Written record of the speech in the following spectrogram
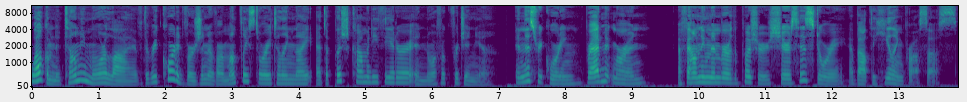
Welcome to Tell Me More Live, the recorded version of our monthly storytelling night at the Push Comedy Theater in Norfolk, Virginia. In this recording, Brad McMurran, a founding member of the Pushers, shares his story about the healing process.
